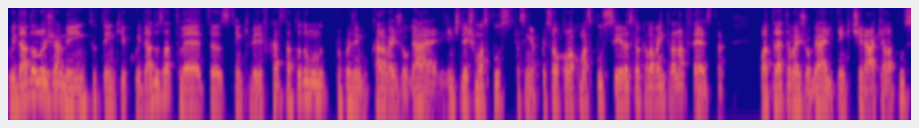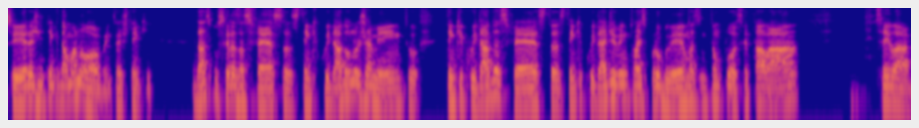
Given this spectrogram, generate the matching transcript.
cuidar do alojamento, tem que cuidar dos atletas, tem que verificar se está todo mundo... Por exemplo, o cara vai jogar, a gente deixa umas pulseiras, assim, a pessoa coloca umas pulseiras que é o que ela vai entrar na festa. O atleta vai jogar, ele tem que tirar aquela pulseira, a gente tem que dar uma nova. Então, a gente tem que dar as pulseiras às festas, tem que cuidar do alojamento, tem que cuidar das festas, tem que cuidar de eventuais problemas. Então, pô, você tá lá, sei lá,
